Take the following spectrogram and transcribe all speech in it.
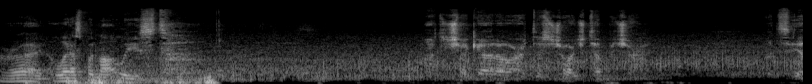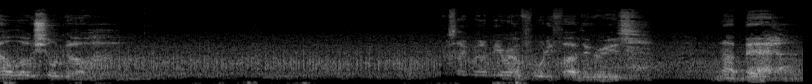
All right, last but not least, let's check out discharge temperature. Let's see how low she'll go. Looks like we're gonna be around 45 degrees. Not bad.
